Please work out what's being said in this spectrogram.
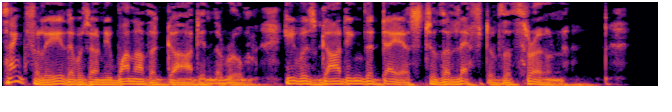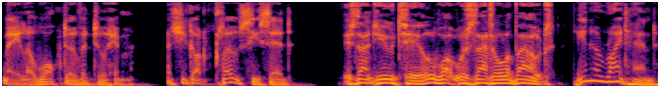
Thankfully, there was only one other guard in the room. He was guarding the dais to the left of the throne. Mela walked over to him. As she got close, he said, Is that you, Teal? What was that all about? In her right hand,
